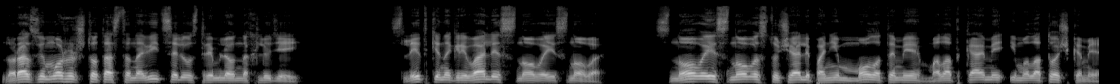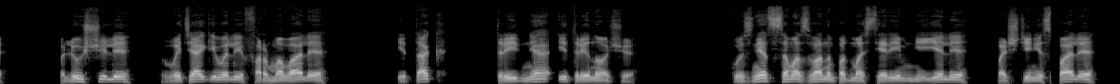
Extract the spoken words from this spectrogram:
но разве может что-то остановить целеустремленных людей? Слитки нагревали снова и снова. Снова и снова стучали по ним молотами, молотками и молоточками. Плющили, вытягивали, формовали. И так три дня и три ночи. Кузнец с самозваным подмастерьем не ели, почти не спали,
